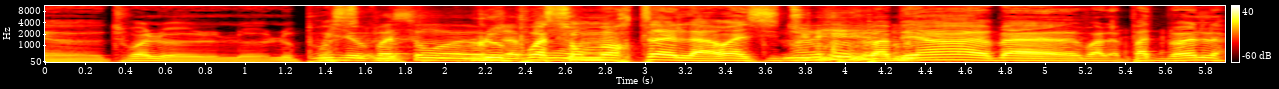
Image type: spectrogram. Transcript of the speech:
euh, tu vois le le, le Oui, poisson. le poisson. euh, le Japon, poisson euh, mortel là, ouais. Si tu le coupes pas bien, euh, bah euh, voilà, pas de bol.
